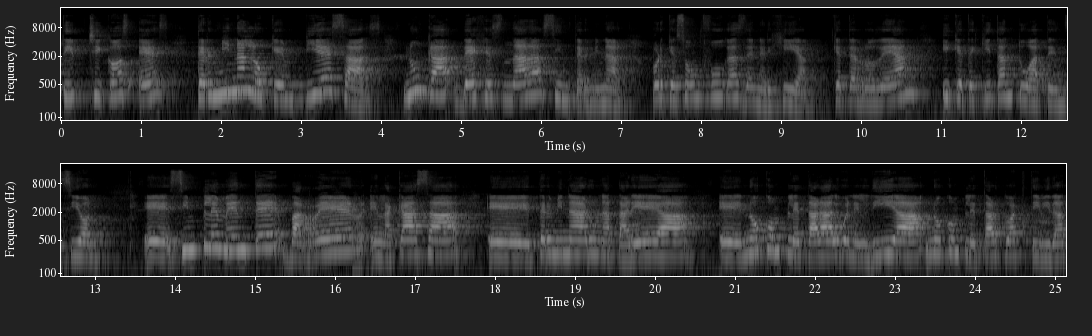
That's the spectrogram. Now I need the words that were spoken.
tip, chicos, es termina lo que empiezas. Nunca dejes nada sin terminar, porque son fugas de energía que te rodean y que te quitan tu atención. Eh, simplemente barrer en la casa, eh, terminar una tarea, eh, no completar algo en el día, no completar tu actividad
